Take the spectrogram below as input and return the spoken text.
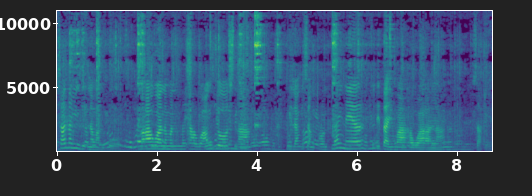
Sana hindi naman po. Maawa naman may awa ang Diyos na bilang isang frontliner, hindi tayo mahahawaan ng sakit.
